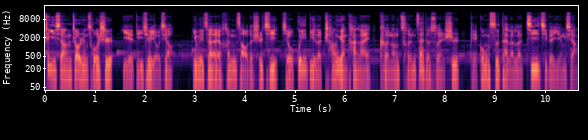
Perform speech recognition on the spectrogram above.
这一项招人措施也的确有效，因为在很早的时期就规避了长远看来可能存在的损失，给公司带来了积极的影响。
